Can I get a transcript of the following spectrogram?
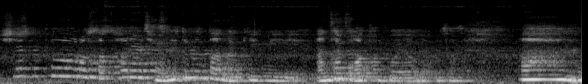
셰프로서 칼을 잘 휘두른다는 느낌이 안 살 것 같은 거예요. 그래서 아 이거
